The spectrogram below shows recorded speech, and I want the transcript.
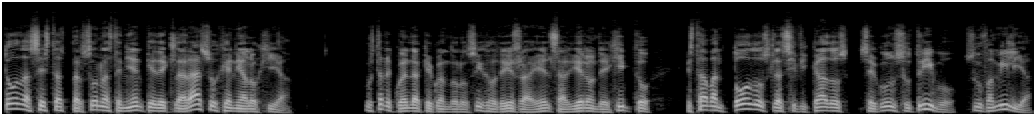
Todas estas personas tenían que declarar su genealogía. Usted recuerda que cuando los hijos de Israel salieron de Egipto, estaban todos clasificados según su tribu, su familia,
